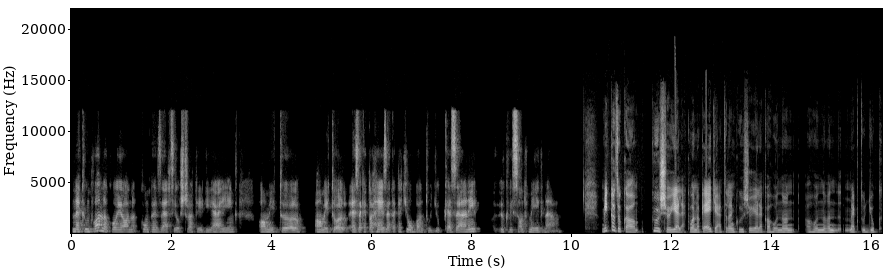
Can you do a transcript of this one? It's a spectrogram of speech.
nekünk vannak olyan kompenzációs stratégiáink, amitől, amitől ezeket a helyzeteket jobban tudjuk kezelni, ők viszont még nem. Mik azok a külső jelek? Vannak-e egyáltalán külső jelek, ahonnan, ahonnan meg tudjuk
